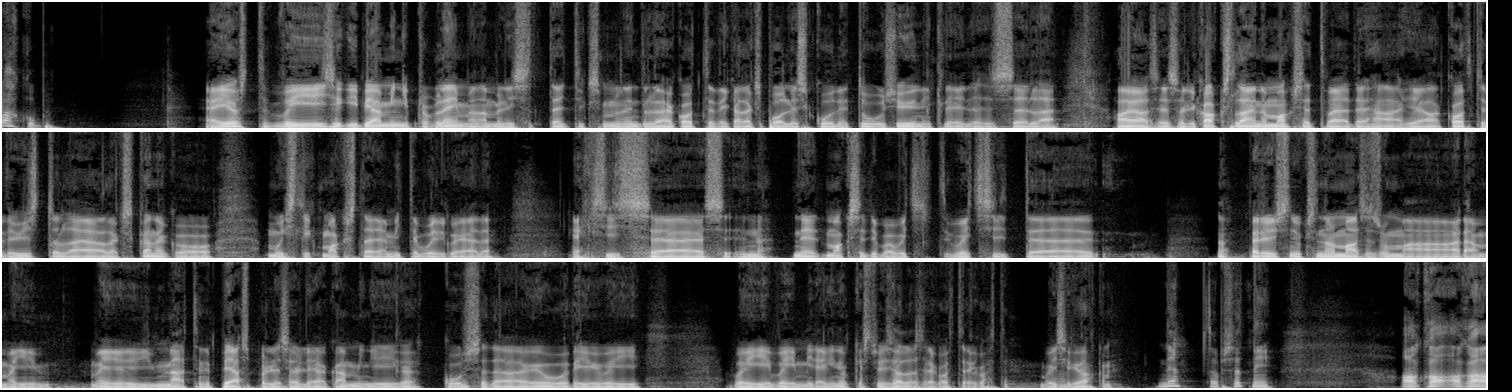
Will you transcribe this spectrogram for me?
lahkub. Just, või isegi ei pea mingit probleemi olema, lihtsalt näiteks mul endal ühe korteriga läks poolteist kuud, et uus üürnik leida, siis selle aja sees oli kaks laenumakset vaja teha ja korteriühistule oleks ka nagu mõistlik maksta ja mitte võlgu jääda ehk siis äh, noh, need maksed juba võtsid, võtsid äh, noh, päris niisuguse normaalse summa ära, ma ei, ma ei mäleta nüüd peast, palju see oli, aga mingi kuussada euri või, või, või midagi niisugust võis olla selle korteri kohta või isegi mm. rohkem. jah, täpselt nii. aga, aga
